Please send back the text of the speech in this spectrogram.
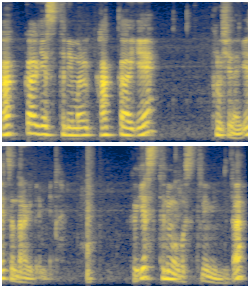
각각의 stream을 각각의 function에게 전달하게 됩니다. 그게 stream of stream입니다.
